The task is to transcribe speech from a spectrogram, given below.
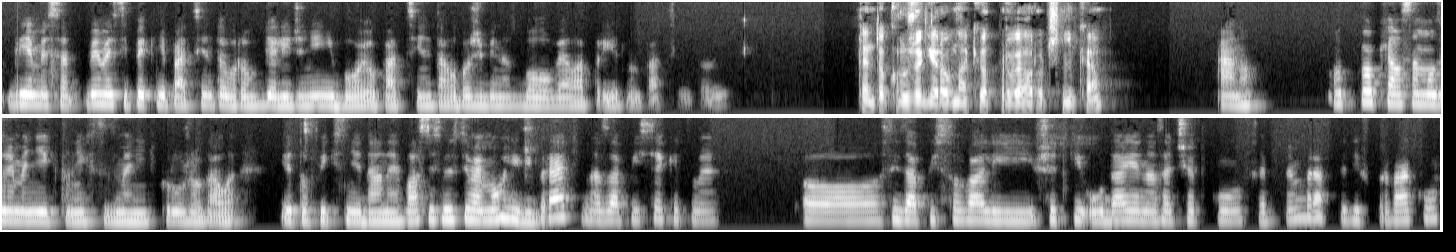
vieme, sa, vieme si pekne pacientov rozdeliť, že není boj o pacienta, alebo že by nás bolo veľa pri jednom pacientovi. Tento krúžok je rovnaký od prvého ročníka? Áno. Od pokiaľ samozrejme niekto nechce zmeniť krúžok, ale je to fixne dané. Vlastne sme si ho aj mohli vybrať na zapise, keď sme si zapisovali všetky údaje na začiatku septembra, vtedy v prváku.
